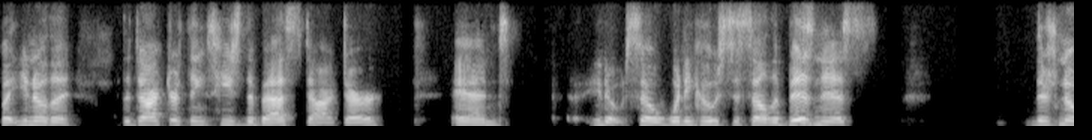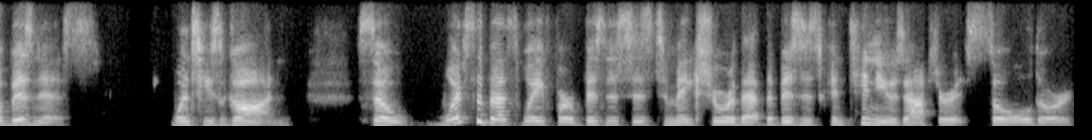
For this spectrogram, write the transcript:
but you know the the doctor thinks he's the best doctor and you know, so when he goes to sell the business, there's no business once he's gone. So, what's the best way for businesses to make sure that the business continues after it's sold or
